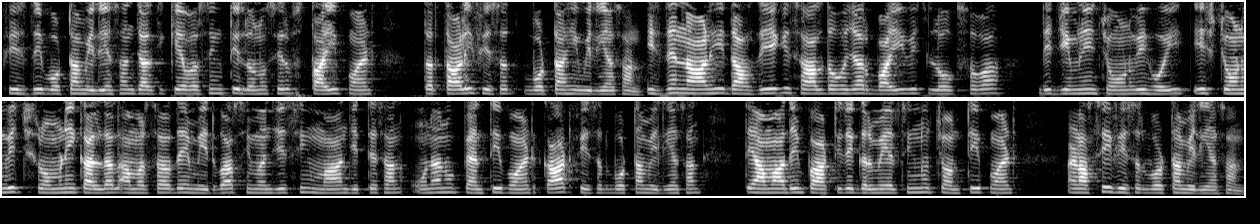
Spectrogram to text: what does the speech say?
ਫੀਸਦੀ ਵੋਟਾਂ ਮਿਲੀਆਂ ਸਨ, ਜਦਕਿ ਕੇਵਲ ਸਿੰਘ ਢਿੱਲੋਂ ਨੂੰ ਸਿਰਫ 27.43 ਫੀਸਦ ਵੋਟਾਂ ਹੀ ਮਿਲੀਆਂ ਸਨ। ਇਸ ਦੇ ਨਾਲ ਹੀ ਦੱਸ ਦਈਏ ਕਿ ਸਾਲ 2022 ਵਿੱਚ ਲੋਕ ਸਭਾ ਦੀ ਜਿਮਨੀ ਚੋਣ ਵੀ ਹੋਈ। ਇਸ ਚੋਣ ਵਿੱਚ ਸ਼੍ਰੋਮਣੀ ਅਕਾਲੀ ਦਲ ਅੰਮ੍ਰਿਤਸਰ ਦੇ ਉਮੀਦਵਾਰ ਸਿਮਰਨਜੀਤ ਸਿੰਘ ਮਾਨ ਜਿੱਤੇ ਸਨ। ਉਹਨਾਂ ਨੂੰ 35.61 ਫੀਸਦ ਵੋਟਾਂ ਮਿਲੀਆਂ ਸਨ ਤੇ ਆਮ ਆਦਮੀ ਪਾਰਟੀ ਦੇ ਗਰਮੇਲ ਸਿੰਘ ਨੂੰ 34.79 ਫੀਸਦ ਵੋਟਾਂ ਮਿਲੀਆਂ ਸਨ।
